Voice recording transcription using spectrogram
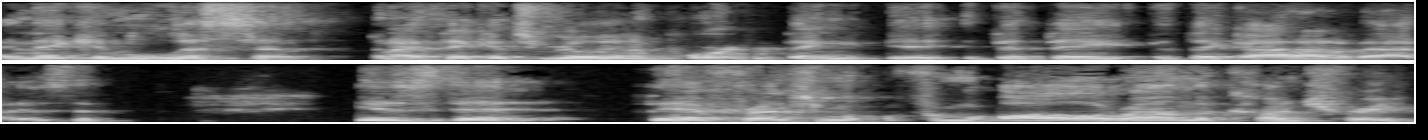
and they can listen. And I think it's really an important thing that they that they got out of that is that is that they have friends from, from all around the country.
